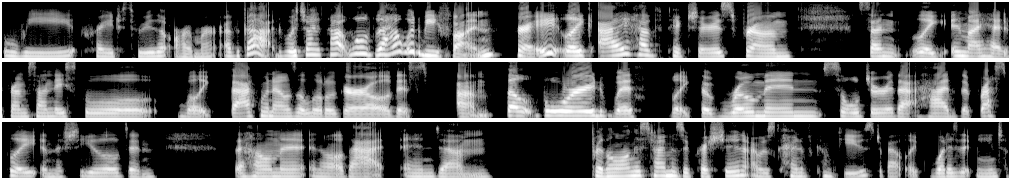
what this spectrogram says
we prayed through the armor of God, which I thought, well, that would be fun, right? Like I have pictures from sun like in my head from Sunday school, like back when I was a little girl, this um, felt board with like the Roman soldier that had the breastplate and the shield and the helmet and all that. And um for the longest time as a Christian, I was kind of confused about like what does it mean to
